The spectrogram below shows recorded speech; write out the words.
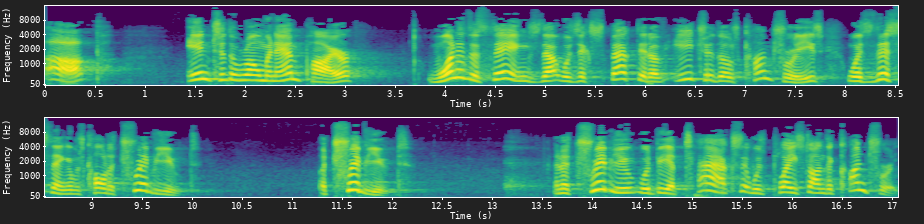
up into the Roman Empire, one of the things that was expected of each of those countries was this thing. It was called a tribute. A tribute. And a tribute would be a tax that was placed on the country.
